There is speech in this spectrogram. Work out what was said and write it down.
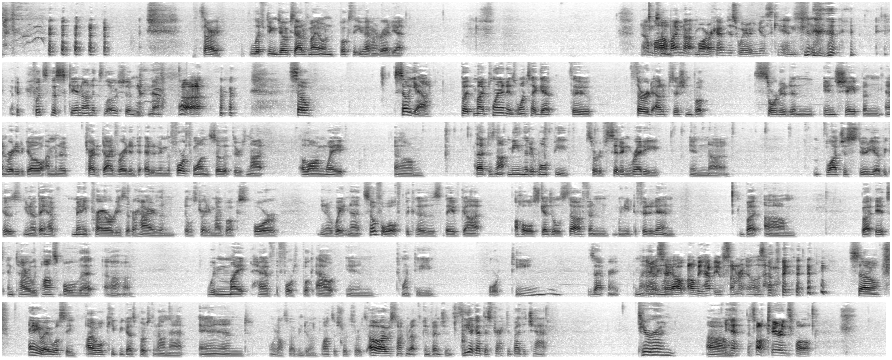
Sorry, lifting jokes out of my own books that you haven't read yet. No, mom, So- I'm not Mark. I'm just wearing a skin. it puts the skin on its lotion. No. Huh. So, so yeah, but my plan is once I get the third out of position book sorted and in shape and, and ready to go, I'm going to try to dive right into editing the fourth one so that there's not a long wait. Um, that does not mean that it won't be sort of sitting ready in uh, Blotch's studio because you know they have many priorities that are higher than illustrating my books, or you know waiting at Sofawolf because they've got a whole schedule of stuff and we need to fit it in. But um, but it's entirely possible that uh, we might have the fourth book out in 2014. Is that right? Am I I'm gonna say right? I'll, I'll be happy if Summerhill is up with it. So, anyway, we'll see. I will keep you guys posted on that. And what else have I been doing? Lots of short stories. Oh, I was talking about the conventions. See, I got distracted by the chat. Tyrion. Um, yeah, it's all Tyrion's fault.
